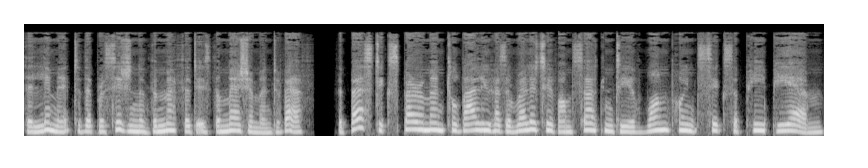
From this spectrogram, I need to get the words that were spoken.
The limit to the precision of the method is the measurement of F, the best experimental value has a relative uncertainty of 1.6 a ppm,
